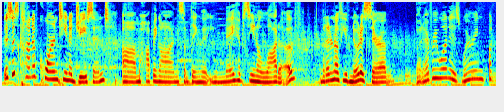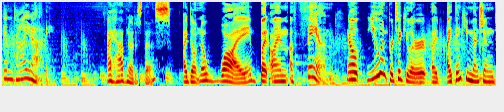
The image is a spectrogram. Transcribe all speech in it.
this is kind of quarantine adjacent, um, hopping on something that you may have seen a lot of. But I don't know if you've noticed, Sarah, but everyone is wearing fucking tie dye. I have noticed this. I don't know why, but I'm a fan. Now, you in particular, I, I think you mentioned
